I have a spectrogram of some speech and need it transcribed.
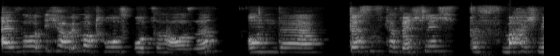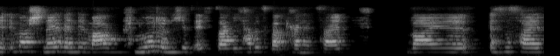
Also ich habe immer Toastbrot zu Hause und äh, das ist tatsächlich, das mache ich mir immer schnell, wenn der Magen knurrt und ich jetzt echt sage, ich habe jetzt gerade keine Zeit, weil es ist halt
